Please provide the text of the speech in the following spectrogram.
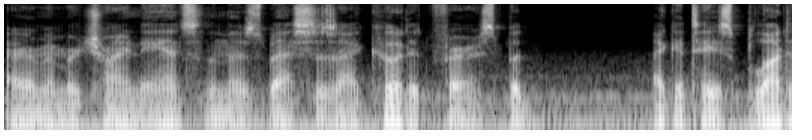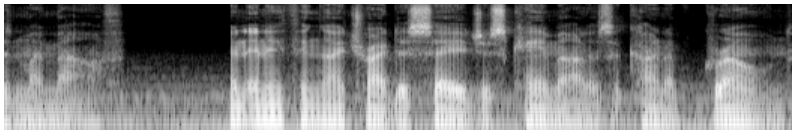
I remember trying to answer them as best as I could at first, but I could taste blood in my mouth, and anything I tried to say just came out as a kind of groan.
